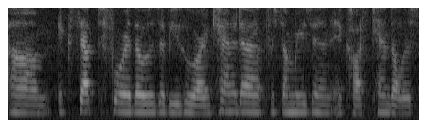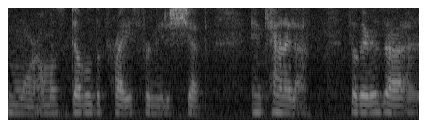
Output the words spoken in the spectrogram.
um, except for those of you who are in Canada. For some reason, it costs $10 more, almost double the price for me to ship in Canada. So there is a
